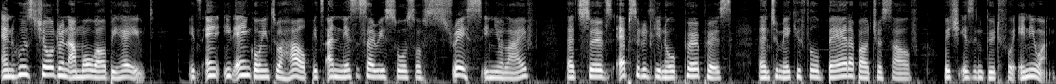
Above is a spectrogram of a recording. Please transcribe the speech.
And whose children are more well behaved? It's it ain't going to help. It's unnecessary source of stress in your life that serves absolutely no purpose than to make you feel bad about yourself, which isn't good for anyone.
